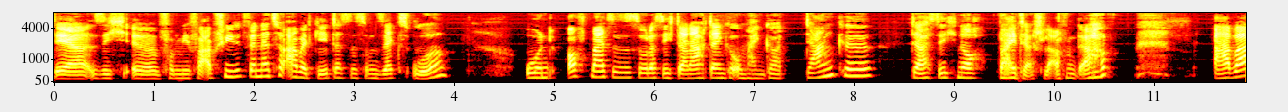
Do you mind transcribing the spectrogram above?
der sich äh, von mir verabschiedet, wenn er zur Arbeit geht. Das ist um 6 Uhr. Und oftmals ist es so, dass ich danach denke, oh mein Gott, danke, dass ich noch weiter schlafen darf. Aber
